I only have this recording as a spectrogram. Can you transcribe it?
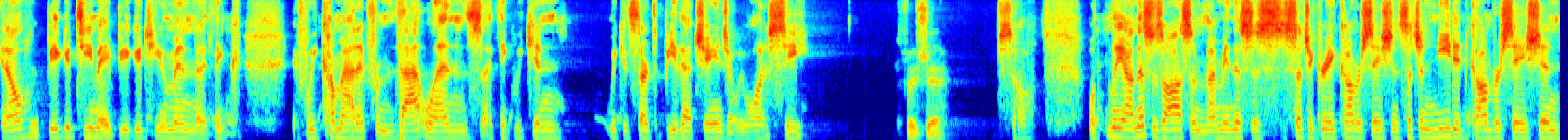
you know, be a good teammate, be a good human. I think if we come at it from that lens, I think we can, we can start to be that change that we want to see. For sure. So, well, Leon, this is awesome. I mean, this is such a great conversation, such a needed conversation.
